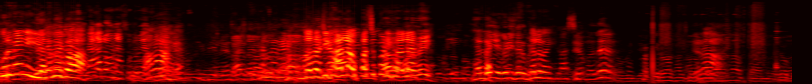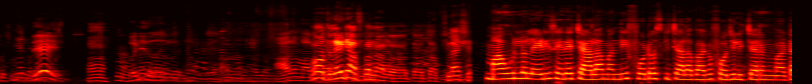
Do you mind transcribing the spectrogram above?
कुर्बानी अपने को दादाजी घाल लो पसपड़ी घाल चलो भाई मासी ओ तो लाइट ऑफ करना तो तो फ्लैश మా ఊళ్ళో లేడీస్ అయితే చాలామంది ఫొటోస్కి చాలా బాగా ఫోజులు ఇచ్చారనమాట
